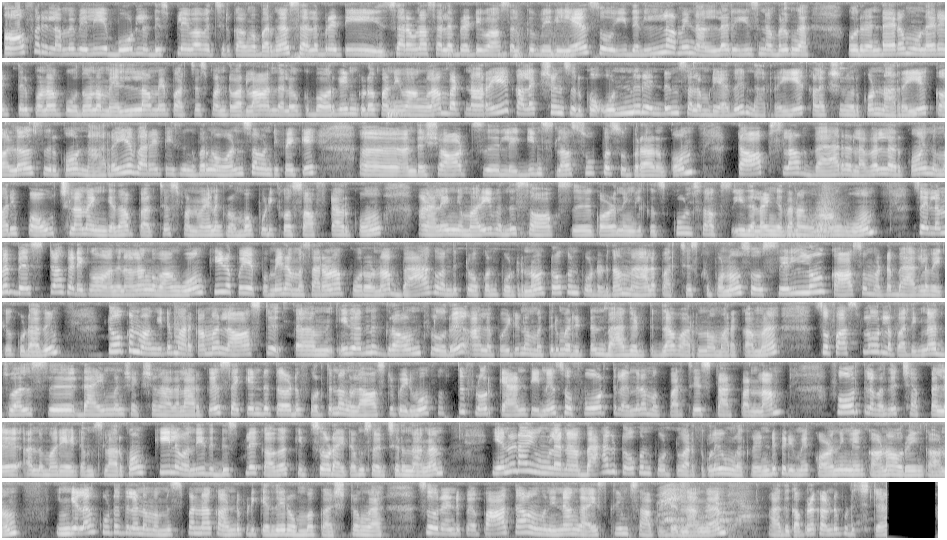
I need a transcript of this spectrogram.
ஆஃபர் இல்லாமல் வெளியே போர்டில் டிஸ்ப்ளேவாக வச்சுருக்காங்க பாருங்கள் செலிப்ரிட்டி சரவணா செலிப்ரிட்டி வாசலுக்கு வெளியே. ஸோ இது எல்லாமே நல்ல ரீசனபிளுங்க ஒரு ரெண்டாயிரம் மூணாயிரம் எடுத்துகிட்டு போனால் போதும். நம்ம எல்லாமே பர்ச்சேஸ் பண்ணிட்டு வரலாம். அந்த அளவுக்கு பார்கெயின் கூட பண்ணி வாங்கலாம். பட் நிறைய கலெக்ஷன்ஸ் இருக்கும். ஒன்று ரெண்டுன்னு சொல்ல முடியாது. நிறைய கலெக்ஷன் இருக்கும். நிறைய கலர்ஸ் இருக்கும். நிறைய வெரைட்டிஸ் இங்கே பாருங்கள் ஒன் செவன்ட்டி ஃபைவ்க்கே அந்த ஷார்ட்ஸு லெகின்ஸ்லாம் சூப்பர் சூப்பராக இருக்கும். டாப்ஸ்லாம் வேறு லெவலில் இருக்கும். இந்த மாதிரி பவுச்லாம் நான் இங்கே தான் பர்ச்சேஸ் பண்ணுவேன். எனக்கு ரொம்ப பிடிக்கும். சாஃப்டாக இருக்கும். அதனால் இங்கே மாதிரி வந்து சாக்ஸு குழந்தைங்களுக்கு ஸ்கூல் சாக்ஸ் இதெல்லாம் இங்கே தான் நாங்கள் வாங்குவோம். ஸோ எல்லாமே பெஸ்ட்டாக கிடைக்கும். அதனால அங்கே வாங்குவோம். கீழே போய் எப்போவுமே நம்ம சரவணா போகிறோன்னா பேக் வந்து டோக்கன் போட்டுருணும் டோக்கன் போட்டுட்டு தான் மேலே பர்ச்சேஸ்க்கு போனோம் ஸோ செல்லும் காசும் மட்டும் பேக்கில் வைக்கக்கூடாது டோக்கன் வாங்கிட்டு மறக்காமல் லாஸ்ட்டு um, இது வந்து கிரவுண்ட் ஃப்ளோரு அதில் போயிட்டு நம்ம திரும்ப ரிட்டன் பேக் எடுத்துகிட்டு தான் வரணும் மறக்காமல் ஸோ ஃபஸ்ட் ஃப்ளோரில் பார்த்தீங்கன்னா ஜுவல்ஸு டைமண்ட் செக்ஷன் அதெல்லாம் இருக்குது செகண்டு தேர்டு ஃபோர்த்து நாங்கள் லாஸ்ட்டு போயிடுவோம். ஃபிஃப்த்து ஃப்ளோர் கேன்டீனு ஸோ ஃபோர்த்துலேருந்து நமக்கு பர்ச்சேஸ் ஸ்டார்ட் பண்ணலாம். ஃபோர்த்தில் வந்து செப்பல் அந்த மாதிரி ஐட்டம்ஸ்லாம் இருக்கும். கீழே வந்து இது டிஸ்ப்ளேக்காக கிட்ஸோட ஐட்டம்ஸ் வச்சுருந்தாங்க. என்னடா இவங்களை நான் பேக் டோக்கன் போட்டு வரத்துக்குள்ளே இவங்களுக்கு ரெண்டு பேருமே குழந்தைங்களையும் காணும் அவரையும் காணும். இங்கெல்லாம் கூட்டத்தில் நம்ம மிஸ் பண்ணால் கண்டுபிடிக்கிறதே ரொம்ப கஷ்டங்க. ஸோ ரெண்டு பேர் பார்த்தா அவங்க நின்று அங்கே ஐஸ்கிரீம் சாப்பிட்டுட்டு இருந்தாங்க. அதுக்கப்புறம் கண்டுபிடிச்சிட்டேன்.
